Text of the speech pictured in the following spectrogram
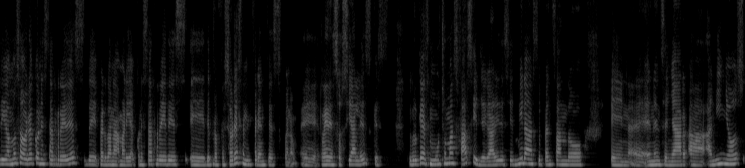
digamos ahora con estas redes de, perdona María, con estas redes eh, de profesores en diferentes, bueno, eh, redes sociales, que yo creo que es mucho más fácil llegar y decir, mira, estoy pensando en, eh, en enseñar a, a niños,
